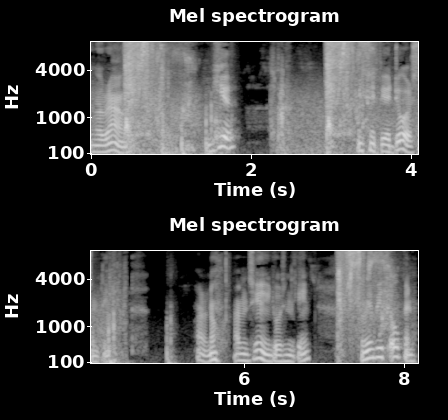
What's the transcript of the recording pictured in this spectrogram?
And go around. From here. This might be a door or something. I don't know. I haven't seen any doors in the game. So maybe it's open.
